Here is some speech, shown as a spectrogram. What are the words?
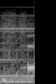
de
